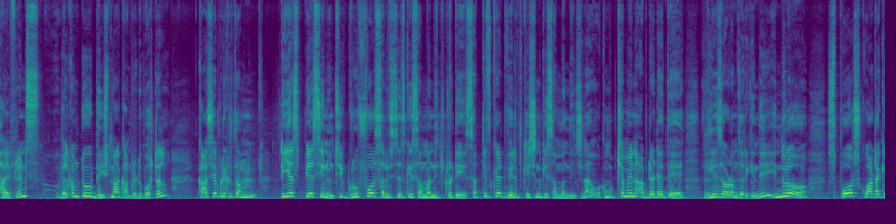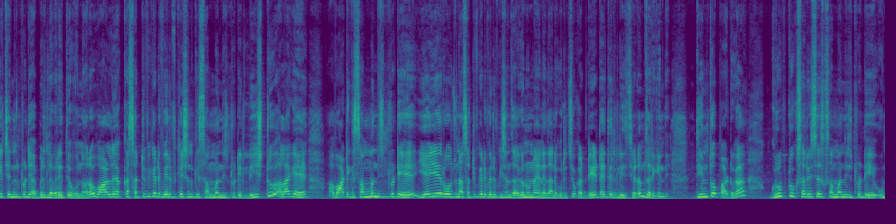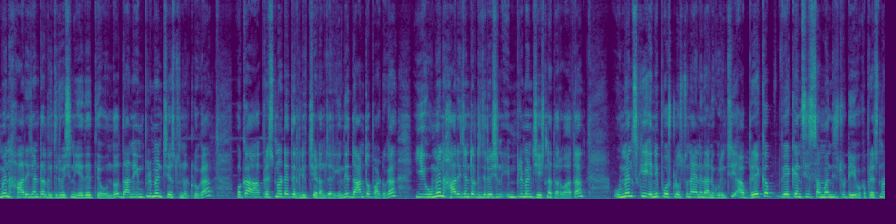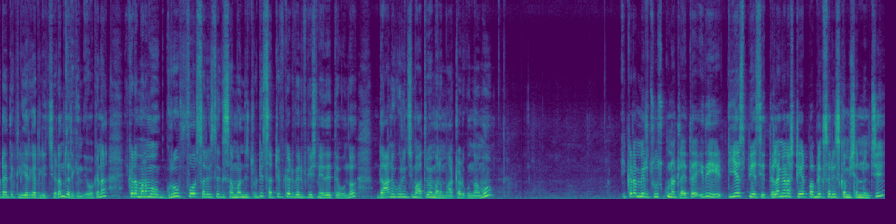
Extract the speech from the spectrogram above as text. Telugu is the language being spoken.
Hi friends welcome to Bheeshma competitive portal కాసేపటి క్రితం టీఎస్పిఎస్సి నుంచి గ్రూప్ ఫోర్ సర్వీసెస్కి సంబంధించినటువంటి సర్టిఫికేట్ వెరిఫికేషన్కి సంబంధించిన ఒక ముఖ్యమైన అప్డేట్ అయితే రిలీజ్ అవ్వడం జరిగింది. ఇందులో స్పోర్ట్స్ క్వాటాకి చెందినటువంటి అభ్యర్థులు ఎవరైతే ఉన్నారో వాళ్ళ యొక్క సర్టిఫికేట్ వెరిఫికేషన్కి సంబంధించినటువంటి లిస్టు అలాగే వాటికి సంబంధించినటువంటి ఏ ఏ రోజున సర్టిఫికేట్ వెరిఫికేషన్ జరగనున్నాయనే దాని గురించి ఒక డేట్ అయితే రిలీజ్ చేయడం జరిగింది. దీంతో పాటుగా గ్రూప్ టూ సర్వీసెస్కి సంబంధించినటువంటి ఉమెన్ హారిజెంటల్ రిజర్వేషన్ ఏదైతే ఉందో దాన్ని ఇంప్లిమెంట్ చేస్తున్నట్లుగా ఒక ప్రెస్ నోట్ అయితే రిలీజ్ చేయడం జరిగింది. దాంతో పాటుగా ఈ ఉమెన్ హారిజెంటల్ రిజర్వేషన్ ఇంప్లిమెంట్ చేసిన తర్వాత ఉమెన్స్కి ఎన్ని పోస్టులు వస్తున్నాయనే దాని గురించి ఆ బ్రేకప్ వేకెన్సీస్ సంబంధించినటువంటి ఒక ప్రెస్ నోట్ అయితే క్లియర్గా రిలీజ్ చేయడం జరిగింది ఓకేనా ఇక్కడ మనము గ్రూప్ ఫోర్ సర్వీసెస్కి సంబంధించినటువంటి సర్టిఫికేట్ వెరిఫికేషన్ ఏదైతే ఉందో దాని గురించి మాత్రమే మనం మాట్లాడుకుందాము. ఇక్కడ మీరు చూసుకున్నట్లయితే ఇది TSPSC Telangana state public service commission నుంచి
